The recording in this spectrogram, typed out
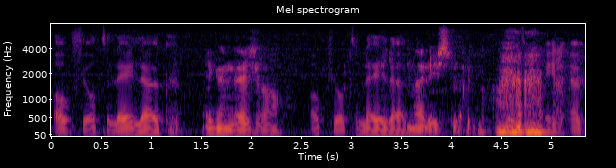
Ook veel te lelijk. Ik neem deze wel. Ook veel te lelijk. Nee, die is leuk. Lelijk.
